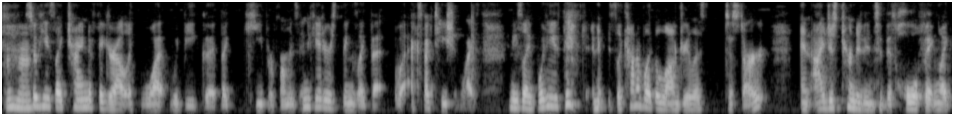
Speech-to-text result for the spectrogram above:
Mhm. So he's like trying to figure out like what would be good, like key performance indicators, things like that, well, expectation wise. And he's like, "What do you think?" And it's like kind of like a laundry list to start. And I just turned it into this whole thing, like,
